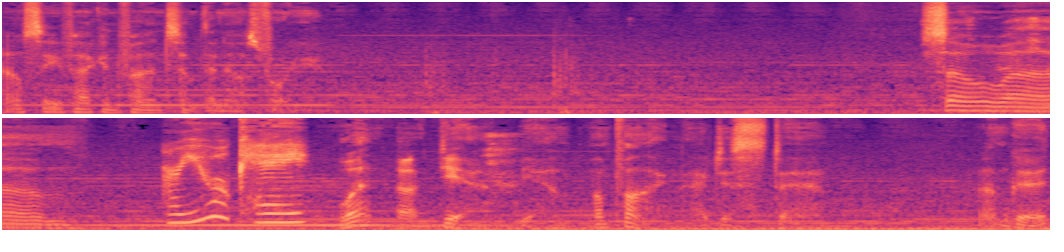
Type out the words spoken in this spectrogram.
I'll see if I can find something else for you. So, um, Are you okay? what? Uh, yeah, yeah, I'm fine. I just, uh, I'm good.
